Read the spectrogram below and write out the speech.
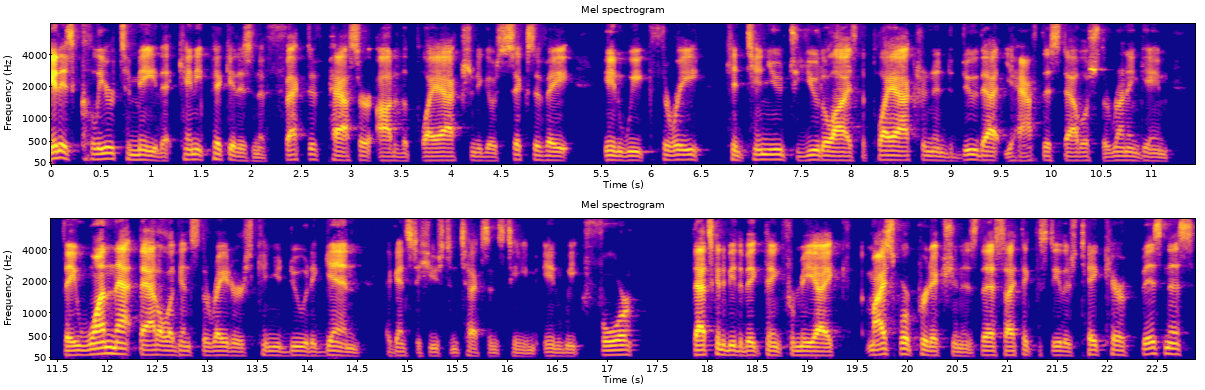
It is clear to me that Kenny Pickett is an effective passer out of the play action. He goes six of eight in week three. Continue to utilize the play action. And to do that, you have to establish the running game. They won that battle against the Raiders. Can you do it again against a Houston Texans team in week four? That's going to be the big thing for me. Ike. My score prediction is this I think the Steelers take care of business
